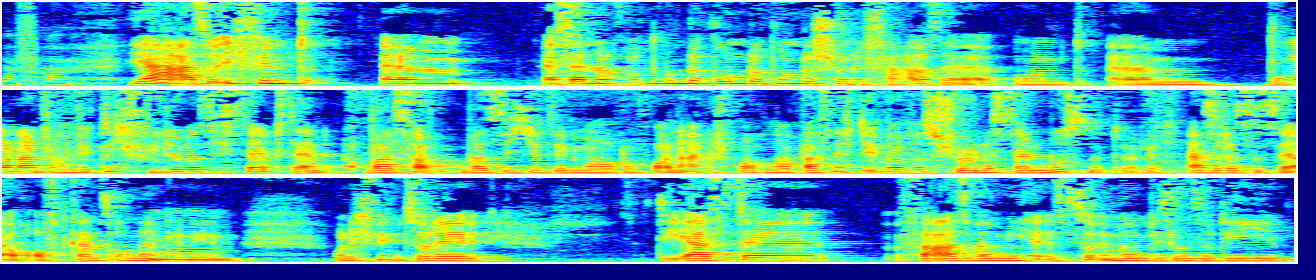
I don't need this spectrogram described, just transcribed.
voll, voll. Ja, also ich finde, ähm, es ist eine wunder, wunder, wunderschöne Phase und ähm, wo man einfach wirklich viel über sich selbst lernt. Was, was ich jetzt eben auch noch vorhin angesprochen habe, was nicht immer was Schönes sein muss natürlich. Also das ist ja auch oft ganz unangenehm. Mhm. Und ich finde so die, die erste Phase bei mir ist so immer ein bisschen so die,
